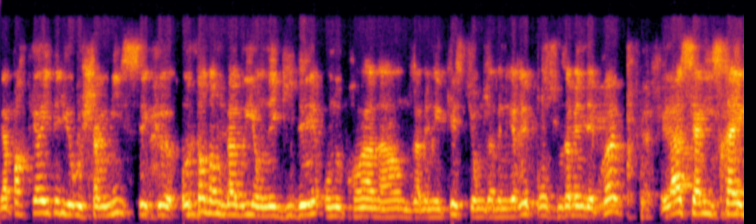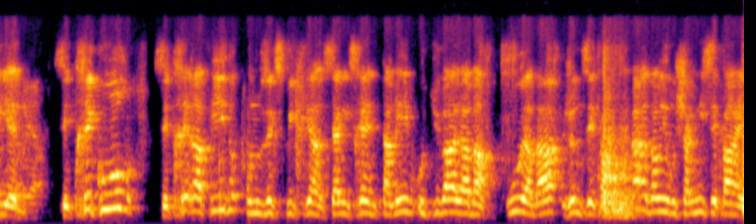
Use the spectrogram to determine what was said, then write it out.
La particularité du Rouchalmi, c'est que autant dans le Babri, on est guidé, on nous prend la main, on nous amène les questions, on nous amène les réponses, on nous amène des preuves. Et là, c'est à l'israélienne. C'est très court, c'est très rapide, on nous explique rien. C'est à l'israélienne, arrives où tu vas là-bas, ou là-bas, je ne sais pas. pas dans les Rouchalmi, c'est pareil.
